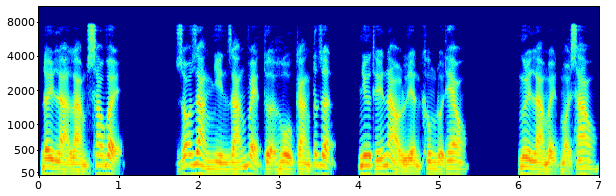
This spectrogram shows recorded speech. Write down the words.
Đây là làm sao vậy? Rõ ràng nhìn dáng vẻ tựa hồ càng tức giận, như thế nào liền không đuổi theo. Ngươi là mệt mỏi sao?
